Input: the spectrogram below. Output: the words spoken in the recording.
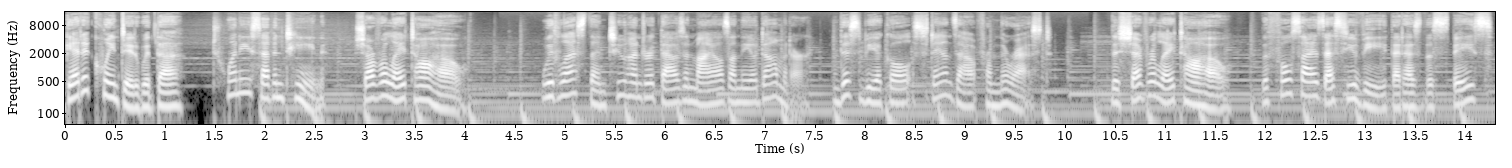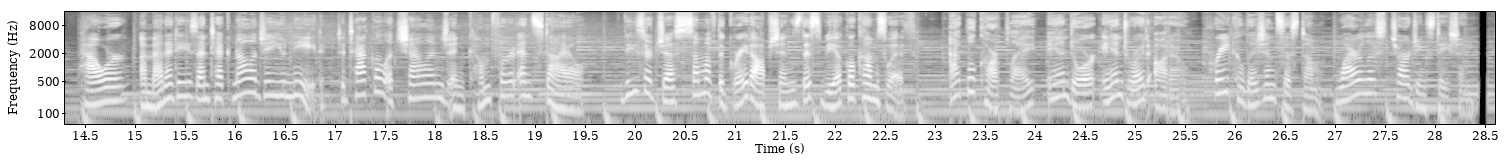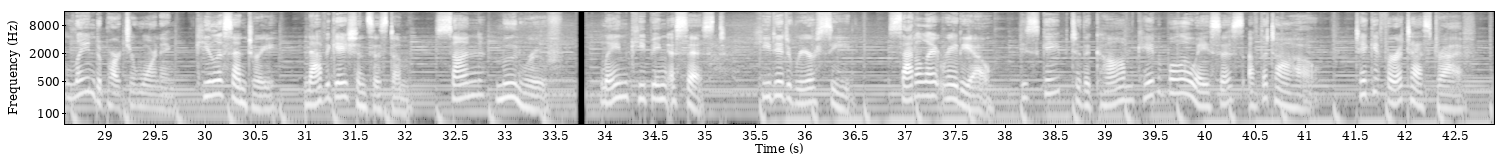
Get acquainted with the 2017 Chevrolet Tahoe. With less than 200,000 miles on the odometer, this vehicle stands out from the rest. The Chevrolet Tahoe, the full-size SUV that has the space, power, amenities, and technology you need to tackle a challenge in comfort and style. These are just some of the great options this vehicle comes with. Apple CarPlay and or Android Auto, pre-collision system, wireless charging station, lane departure warning, keyless entry, navigation system, sun, moon roof, lane keeping assist, heated rear seat, satellite radio. Escape to the calm, capable oasis of the Tahoe. Take it for a test drive.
